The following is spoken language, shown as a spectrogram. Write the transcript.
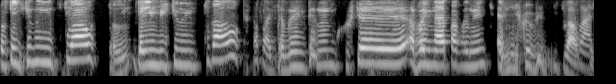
eu tenho também em Portugal, tenho- também em Portugal, Epá, também, também me custa abandonar propriamente a minha coisa em Portugal. Claro.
